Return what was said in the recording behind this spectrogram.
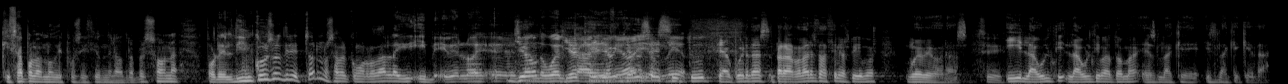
Quizá por la no disposición de la otra persona, por el incluso el director no saber cómo rodarla y, verlo eh, dando vueltas. Yo, yo, no sé si tú te acuerdas, para rodar esta escena estuvimos nueve horas y la, la última toma es la que, es la que queda.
